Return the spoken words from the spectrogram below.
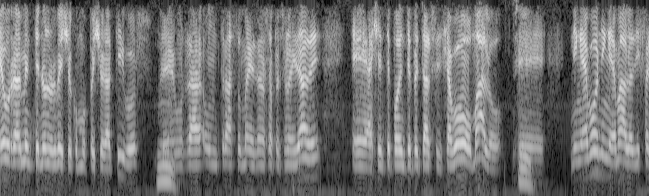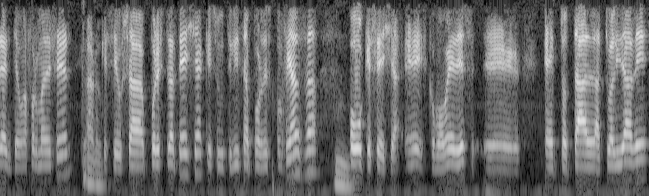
eu realmente non os vexo como pexorativos, mm. eh, un, ra, un trazo máis da nosa personalidade, eh, a xente pode interpretarse xa bo ou malo, sí. eh, nin é bo nin é malo, é diferente, é unha forma de ser claro. que se usa por estrategia, que se utiliza por desconfianza mm. ou que sexa. É, como vedes, eh, é total actualidade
